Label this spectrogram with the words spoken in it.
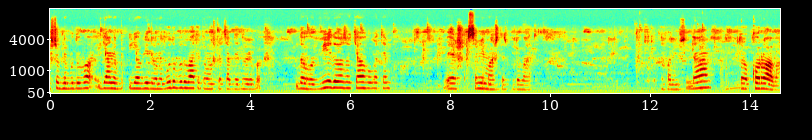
Щоб не будувати, я не я відео не буду будувати, тому що це буде дуже довго відео затягувати. Ви ж самі можете збудувати. Заходимо сюди. То корова.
